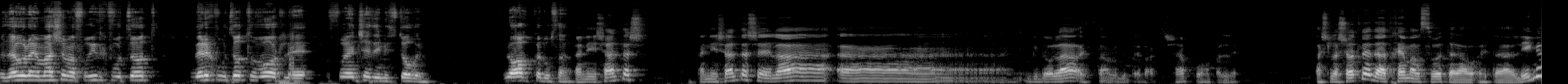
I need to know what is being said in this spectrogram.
וזה אולי מה שמפריד קבוצות, בין קבוצות טובות לפרנצ'ייזים היסטוריים. לא רק כדורסל. אני אשאל את הש... אני אשאל את השאלה הגדולה, סתם לא גדולה, קשה פה, אבל השלשות לדעתכם הרסו את, ה... את הליגה?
